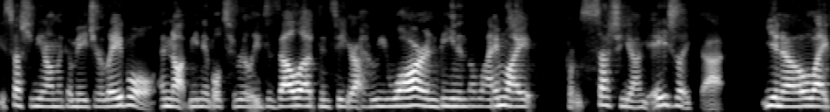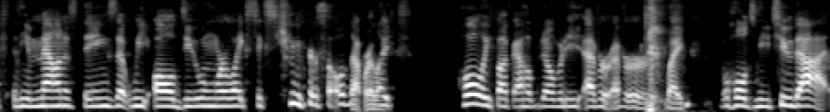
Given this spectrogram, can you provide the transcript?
especially being on like a major label and not being able to really develop and figure out who you are and being in the limelight from such a young age like that you know, like the amount of things that we all do when we're like 16 years old that we're like, holy fuck, I hope nobody ever, ever like holds me to that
